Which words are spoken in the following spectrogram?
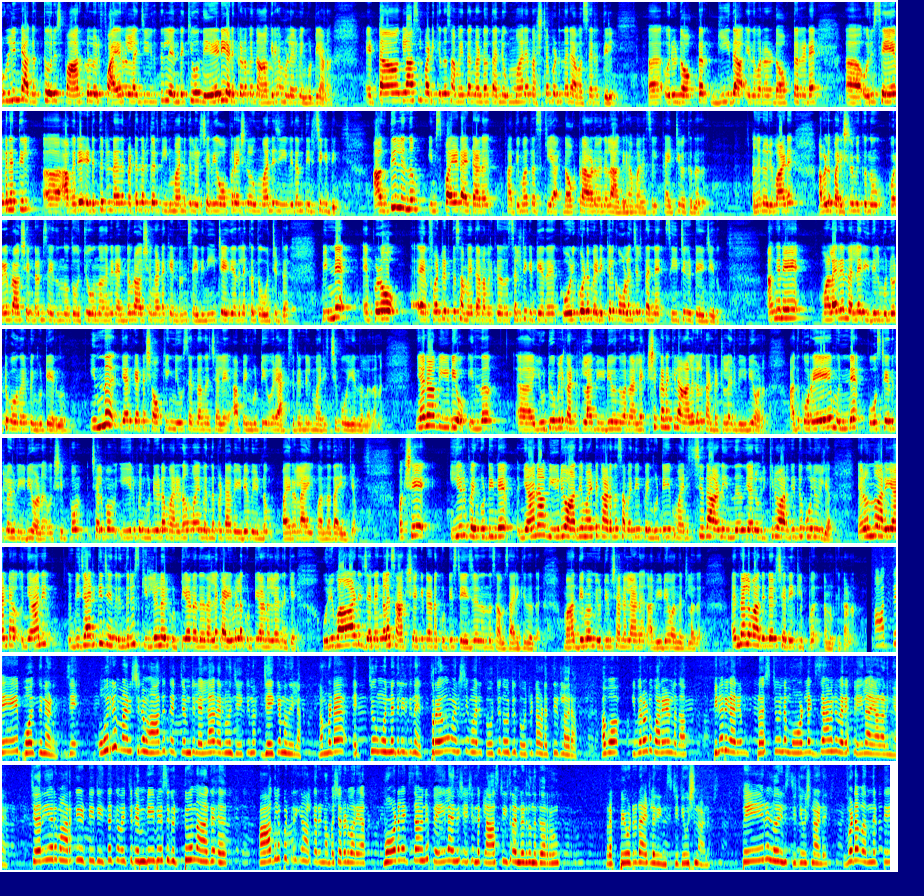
ഉള്ളിന്റെ അകത്ത് ഒരു സ്പാർക്കുള്ള ഒരു ഫയറുള്ള ജീവിതത്തിൽ എന്തൊക്കെയോ നേടിയെടുക്കണമെന്ന് ആഗ്രഹമുള്ള ഒരു പെൺകുട്ടിയാണ്. എട്ടാം ക്ലാസ്സിൽ പഠിക്കുന്ന സമയത്ത് കണ്ടോ തന്റെ ഉമ്മാനെ നഷ്ടപ്പെടുന്ന ഒരു അവസരത്തിൽ ഒരു ഡോക്ടർ ഗീത എന്ന് പറഞ്ഞ ഒരു ഡോക്ടറുടെ ഒരു സേവനത്തിൽ അവർ എടുത്തിട്ടുണ്ടായിരുന്ന പെട്ടെന്നെടുത്തൊരു തീരുമാനത്തിൽ ഒരു ചെറിയ ഓപ്പറേഷനിൽ ഉമ്മാന്റെ ജീവിതം തിരിച്ചു കിട്ടി. അതിൽ നിന്നും ഇൻസ്പയർഡ് ആയിട്ടാണ് ഫാത്തിമ തസ്കിയ ഡോക്ടർ ആവണമെന്നുള്ള ആഗ്രഹം മനസ്സിൽ കയറ്റി വെക്കുന്നത്. അങ്ങനെ ഒരുപാട് അവൾ പരിശ്രമിക്കുന്നു. കുറേ പ്രാവശ്യം എൻട്രൻസ് എഴുതുന്നു തോറ്റു പോകുന്നു. അങ്ങനെ രണ്ട് പ്രാവശ്യം കണ്ടൊക്കെ എൻട്രൻസ് എഴുതി നീറ്റ് എഴുതി അതിലൊക്കെ തോറ്റിട്ട്. പിന്നെ എപ്പോഴോ എഫേർട്ട് എടുത്ത സമയത്താണ് അവർക്ക് റിസൾട്ട് കിട്ടിയത്. കോഴിക്കോട് മെഡിക്കൽ കോളേജിൽ തന്നെ സീറ്റ് കിട്ടുകയും ചെയ്തു. അങ്ങനെ വളരെ നല്ല രീതിയിൽ മുന്നോട്ട് പോകുന്ന ഒരു പെൺകുട്ടിയായിരുന്നു. ഇന്ന് ഞാൻ കേട്ട ഷോക്കിംഗ് ന്യൂസ് എന്താണെന്ന് വെച്ചാൽ ആ പെൺകുട്ടി ഒരു ആക്സിഡന്റിൽ മരിച്ചു പോയി എന്നുള്ളതാണ്. ഞാൻ ആ വീഡിയോ ഇന്ന് യൂട്യൂബിൽ കണ്ടിട്ടുള്ള വീഡിയോ എന്ന് പറഞ്ഞാൽ ലക്ഷക്കണക്കിന് ആളുകൾ കണ്ടിട്ടുള്ള ഒരു വീഡിയോ ആണ്. അത് കുറേ മുന്നേ പോസ്റ്റ് ചെയ്തിട്ടുള്ള ഒരു വീഡിയോ ആണ്. പക്ഷെ ഇപ്പം ചിലപ്പം ഈ ഒരു പെൺകുട്ടിയുടെ മരണവുമായി ബന്ധപ്പെട്ട ആ വീഡിയോ വീണ്ടും വൈറലായി വന്നതായിരിക്കാം. പക്ഷേ ഈ ഒരു പെൺകുട്ടീന്റെ ഞാൻ ആ വീഡിയോ ആദ്യമായിട്ട് കാണുന്ന സമയത്ത് ഈ പെൺകുട്ടി മരിച്ചതാണ് ഇന്ന് ഞാൻ ഒരിക്കലും അറിഞ്ഞിട്ട് പോലും ഇല്ല. ഞാനൊന്നും അറിയാണ്ട് ഞാൻ വിചാരിക്കുകയും ചെയ്തു എന്തൊരു സ്കില്ലുള്ള ഒരു കുട്ടിയാണത് നല്ല കഴിവുള്ള കുട്ടിയാണല്ലോ എന്നൊക്കെ. ഒരുപാട് ജനങ്ങളെ സാക്ഷിയാക്കിയിട്ടാണ് കുട്ടി സ്റ്റേജിൽ നിന്ന് സംസാരിക്കുന്നത്. മാധ്യമം യൂട്യൂബ് ചാനലാണ് ആ വീഡിയോ വന്നിട്ടുള്ളത്. എന്തായാലും അതിന്റെ ഒരു ചെറിയ ക്ലിപ്പ് നമുക്ക് കാണാം. അതേപോലെ തന്നെയാണ്. ഒരു മനുഷ്യനും ആദ്യത്തെ അറ്റംപ്റ്റിൽ എല്ലാ കാര്യങ്ങളും ജയിക്കുന്ന ജയിക്കണമെന്നില്ല. നമ്മുടെ ഏറ്റവും മുന്നത്തിലിരിക്കുന്ന എത്രയോ മനുഷ്യന്മാർ തോറ്റു തോറ്റു തോറ്റിട്ട് അവിടെ എത്തിയിട്ടുള്ളവരാ. അപ്പോൾ ഇവരോട് പറയാനുള്ളതാ പിന്നെ ഒരു കാര്യം പ്ലസ് ടുവിന്റെ മോഡൽ എക്സാമിന് വരെ ഫെയിൽ ആയ ആളാണ് ഞാൻ. ചെറിയൊരു മാർക്ക് കിട്ടിയിട്ട് ഇതൊക്കെ വെച്ചിട്ട് എം ബി ബി എസ് കിട്ടുമെന്ന് ആക ആകുലപ്പെട്ടിരിക്കുന്ന ആൾക്കാരുണ്ടാവും പക്ഷെ അവരോട് പറയാ മോഡൽ എക്സാമിന് ഫെയിൽ ആയതിനു ശേഷം എന്റെ ക്ലാസ് ടീച്ചർ എന്റെ അടുത്ത് നിന്നിട്ട് പറഞ്ഞു റെപ്യൂട്ടഡ് ആയിട്ടുള്ള ഒരു ഇൻസ്റ്റിറ്റ്യൂഷൻ ആണ്. പേരുള്ള ഒരു ഇൻസ്റ്റിറ്റ്യൂഷനാണ് ഇവിടെ വന്നിട്ട്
